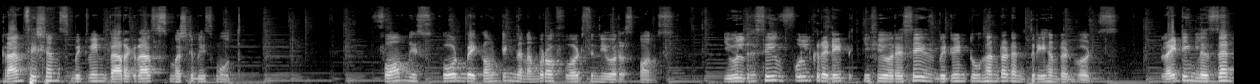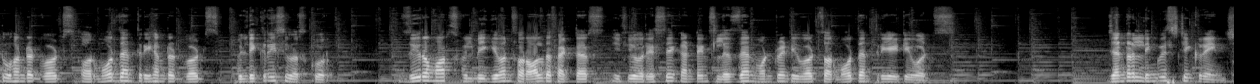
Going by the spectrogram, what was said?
Transitions between paragraphs must be smooth. Form is scored by counting the number of words in your response. You will receive full credit if your essay is between 200 and 300 words. Writing less than 200 words or more than 300 words will decrease your score. 0 marks will be given for all the factors if your essay contains less than 120 words or more than 380 words. General linguistic range.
